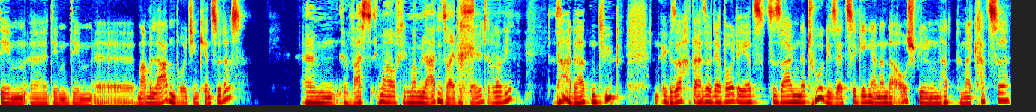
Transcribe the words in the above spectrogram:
dem äh, dem dem äh, Marmeladenbrötchen. Kennst du das? Ähm, was immer auf die Marmeladenseite fällt, oder wie? ja, da hat ein Typ gesagt, also der wollte jetzt sozusagen Naturgesetze gegeneinander ausspielen und hat einer Katze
